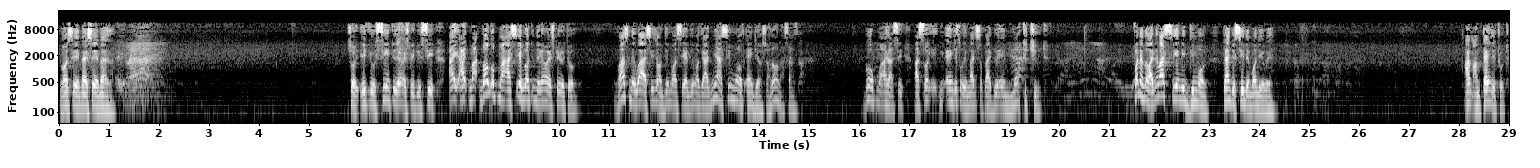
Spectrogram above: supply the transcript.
You want to say amen? Say amen. amen. So if you see into the realm of spirit, you see. I, I my, God open my I see a lot in the realm of spirit too. Once in a while I see some demons say demons. I mean I see more of angels, so I don't understand. Go open my eyes and see. I saw angels of the mighty supply do a multitude. Funny enough, I never see any demon trying to steal the money away. I'm, I'm telling the truth.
